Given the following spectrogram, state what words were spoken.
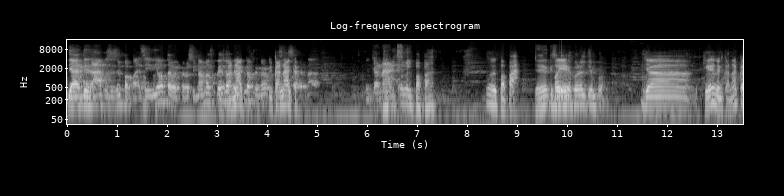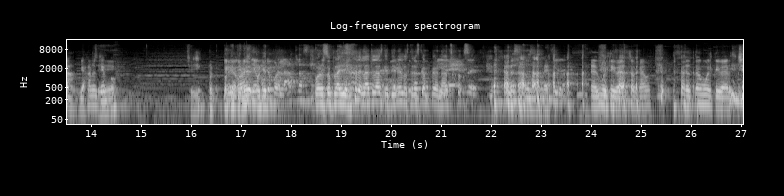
ya te da, ah, pues es el papá ese idiota, güey, pero si nada más ves la película primero, el canaca. El canaca. Todo el papá. Todo el papá. ¿Ya vieron que se viajó en el tiempo? Ya, ¿quién? El canaca, viajan en el tiempo. Sí, porque, porque, por el Atlas. Por su playera del Atlas que tiene los tres campeonatos. es multiverso, cabrón. Yo tengo multiverso.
